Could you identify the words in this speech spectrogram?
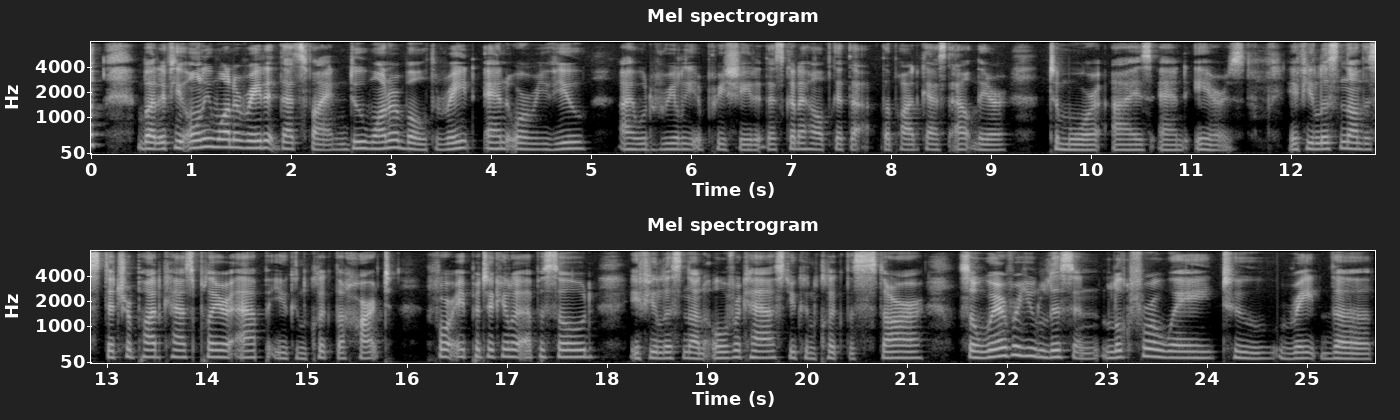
but if you only want to rate it, that's fine. Do one or both, rate and or review. I would really appreciate it. That's going to help get the, the podcast out there to more eyes and ears. If you listen on the Stitcher podcast player app, you can click the heart for a particular episode. If you listen on Overcast, you can click the star. So, wherever you listen, look for a way to rate the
